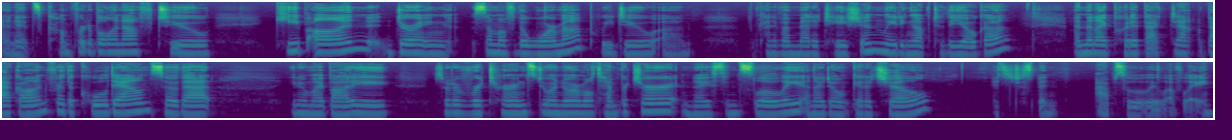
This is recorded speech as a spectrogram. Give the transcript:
and it's comfortable enough to keep on during some of the warm up. We do um, kind of a meditation leading up to the yoga, and then I put it back down back on for the cool down so that you know my body sort of returns to a normal temperature nice and slowly and I don't get a chill. It's just been absolutely lovely.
